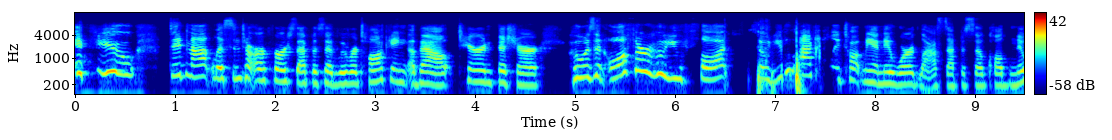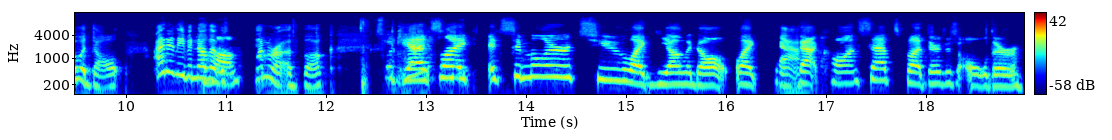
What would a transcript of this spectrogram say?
if you did not listen to our first episode, we were talking about Tarryn Fisher, who is an author who you thought. So you actually taught me a new word last episode called new adult. I didn't even know that Uh-huh. was a genre of book. So Yeah, it's like it's similar to like young adult, like yeah. that concept, but they're just older.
